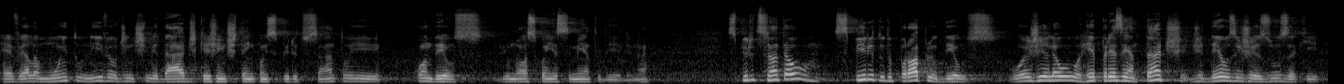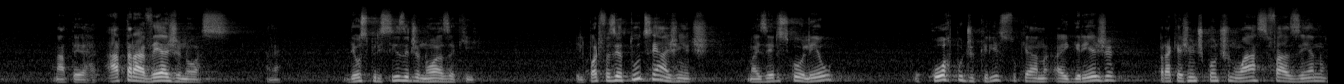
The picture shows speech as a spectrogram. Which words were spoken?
revela muito o nível de intimidade que a gente tem com o Espírito Santo e com Deus e o nosso conhecimento dele, né? O Espírito Santo é o Espírito do próprio Deus. Hoje ele é o representante de Deus e Jesus aqui na Terra, através de nós. Né? Deus precisa de nós aqui. Ele pode fazer tudo sem a gente, mas ele escolheu o corpo de Cristo, que é a igreja, para que a gente continuasse fazendo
